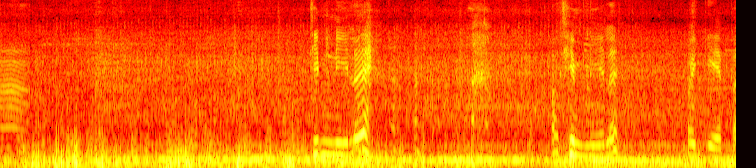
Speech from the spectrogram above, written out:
อ่า ทิมนี้เลย เอาทิมนี้เลย ไปเกตไป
